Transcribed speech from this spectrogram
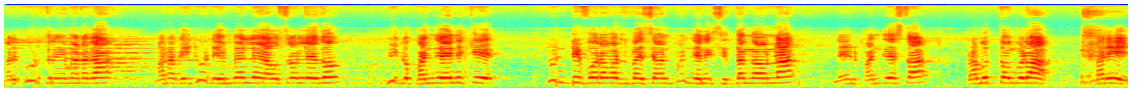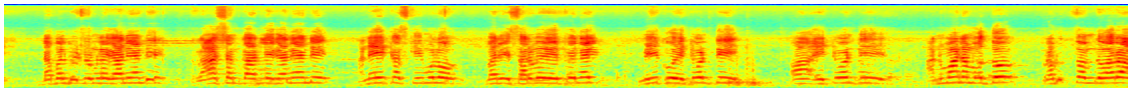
మరి కూర్చునేమనగా మనకు ఇటువంటి ఎమ్మెల్యే అవసరం లేదు. మీకు పనిచేయనికి twenty four hours by seven పనిచేయడానికి సిద్ధంగా ఉన్నా. నేను పనిచేస్తా ప్రభుత్వం కూడా మరి డబుల్ బెడ్రూమ్లే కానివ్వండి రేషన్ కార్డులే కానివ్వండి అనేక స్కీములు మరి సర్వే అయిపోయినాయి. మీకు ఎటువంటి ఎటువంటి అనుమానం వద్దు. ప్రభుత్వం ద్వారా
